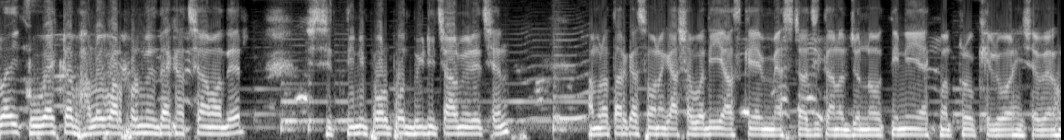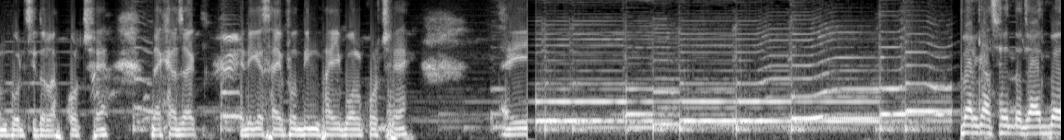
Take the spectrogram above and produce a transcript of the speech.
ভাই খুব একটা ভালো পারফরমেন্স দেখাচ্ছে আমাদের। তিনি পরপর দুইটি চার মেরেছেন। আমরা তার কাছে অনেক আশাবাদী আজকে ম্যাচটা জিতানোর জন্য তিনি একমাত্র খেলোয়াড় হিসেবে এখন পরিচিত লাভ করছে। দেখা যাক এদিকে সাইফুদ্দিন ভাই বল করছে। এই ভাইয়ের কাছে তো জায়েদ ভাই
